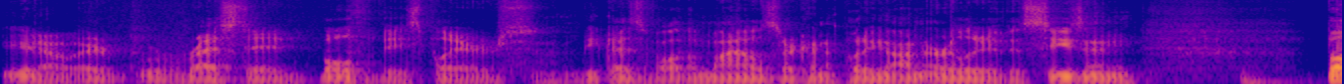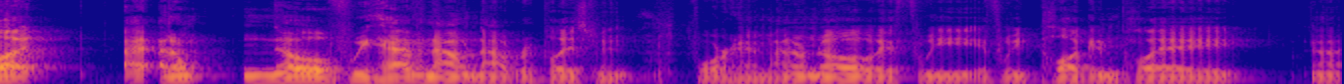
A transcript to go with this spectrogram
you know, or rested both of these players because of all the miles they're kind of putting on earlier this season. But I, I don't know if we have an out and out replacement for him. I don't know if we if we plug and play uh,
